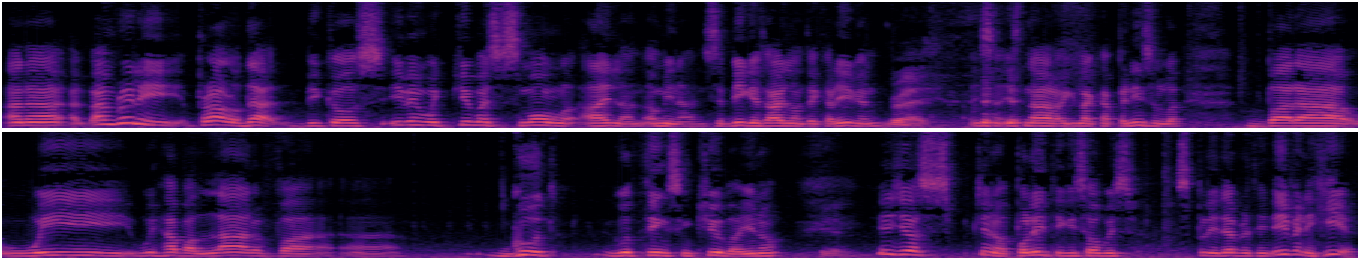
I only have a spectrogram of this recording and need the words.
and uh, I'm really proud of that because even with Cuba is a small island. I mean, uh, it's the biggest island in the Caribbean. Right. it's, it's not like, like a peninsula, but uh, we we have a lot of uh, uh, good good things in Cuba. You know. Yeah. It's just, you know, politics is always split everything, even here.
